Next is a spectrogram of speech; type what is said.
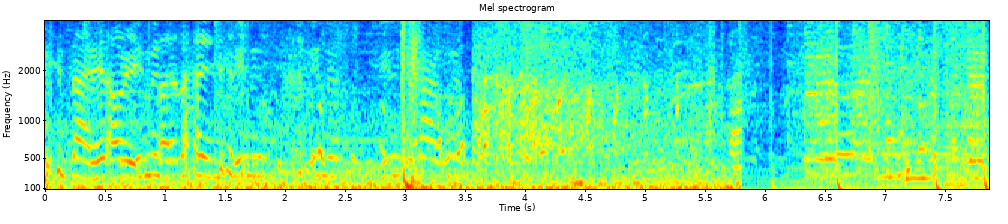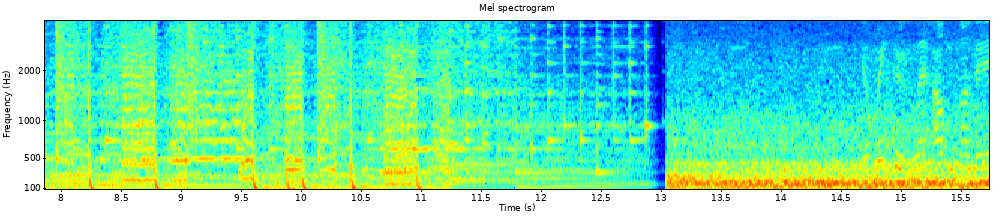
นิดได้นิดเอาอีกได้ได้นิดนิดนึงนิดนึงนิดนึงได้ยังไเลยครับ ตอนนี้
